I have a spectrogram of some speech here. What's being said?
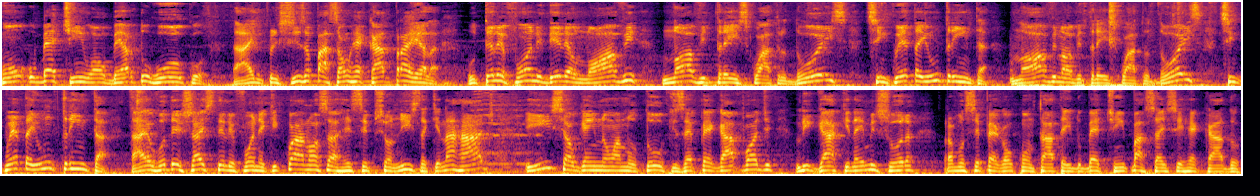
com o Betinho, o Alberto Rocco, tá? Ele precisa passar um recado para ela. O telefone dele é o 99342 5130. 99342 5130, tá? Eu vou deixar esse telefone aqui com a nossa recepcionista aqui na rádio e se alguém não anotou, quiser pegar, pode ligar aqui na emissora para você pegar o contato aí do Betinho e passar esse recado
